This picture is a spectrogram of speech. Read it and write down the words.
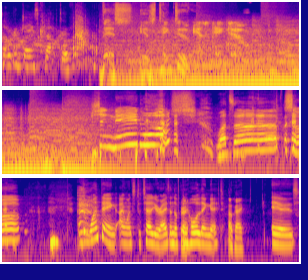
Lumber Days Collective. This is Take Two. Is Take Two. Sinead Walsh. What's up? so, the one thing I wanted to tell you, right, and I've been Right. holding it, Okay. is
